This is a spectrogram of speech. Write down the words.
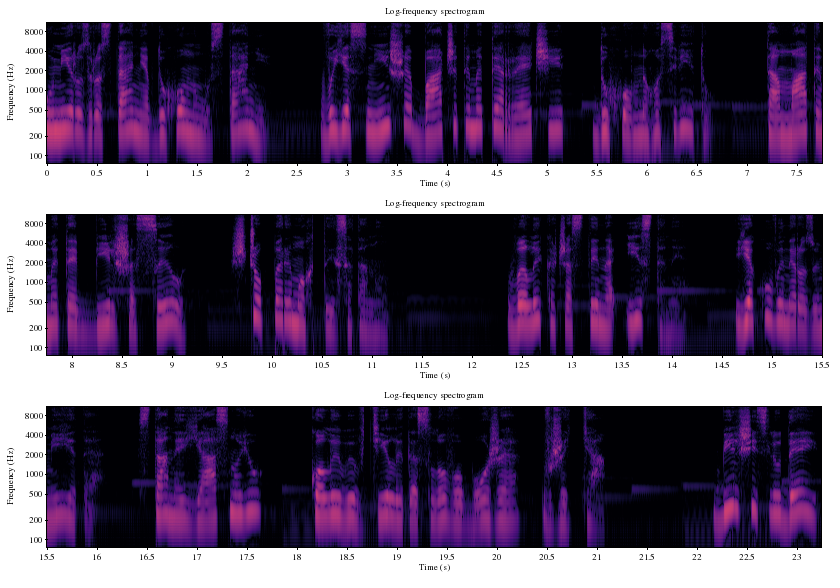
У міру зростання в духовному стані ви ясніше бачитимете речі духовного світу та матимете більше сил, щоб перемогти сатану. Велика частина істини, яку ви не розумієте, стане ясною, коли ви втілите Слово Боже в життя. Більшість людей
